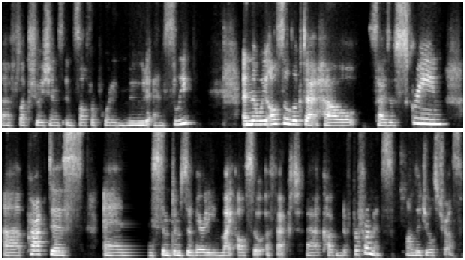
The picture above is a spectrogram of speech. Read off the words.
uh, fluctuations in self-reported mood and sleep. And then we also looked at how size of screen, uh, practice, and symptom severity might also affect uh, cognitive performance on the Jewels trails.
